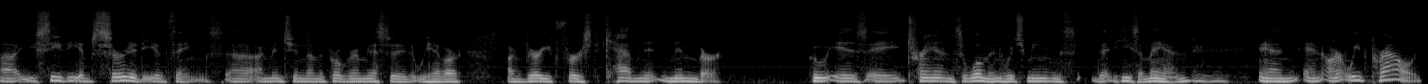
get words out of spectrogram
uh, you see the absurdity of things. Uh, I mentioned on the program yesterday that we have our, our very first cabinet member who is a trans woman, which means that he's a man. Mm-hmm. And, and aren't we proud?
